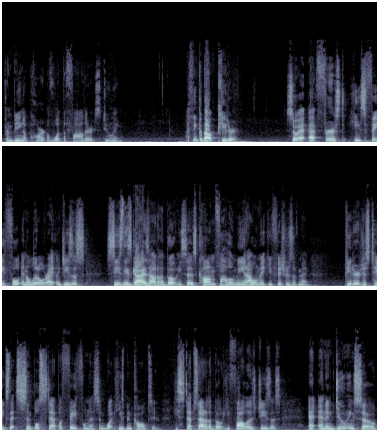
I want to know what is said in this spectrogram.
from being a part of what the Father is doing. I think about Peter. So at, at, first, he's faithful in a little, right? Like Jesus sees these guys out on the boat and he says, Come, follow me, and I will make you fishers of men. Peter just takes that simple step of faithfulness in what he's been called to. He steps out of the boat, he follows Jesus, and, and in doing so,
